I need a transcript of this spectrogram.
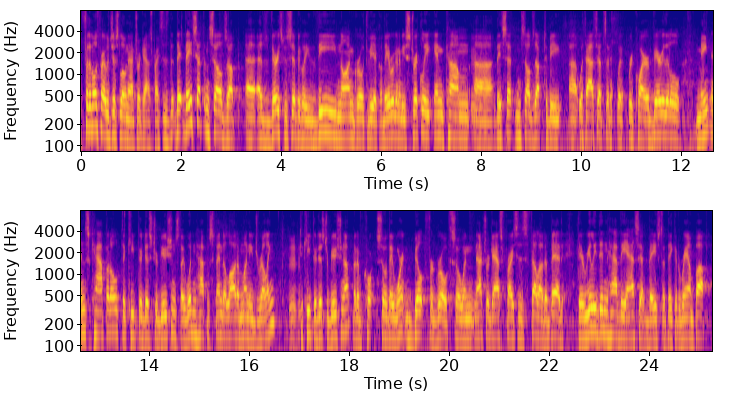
For the most part, it was just low natural gas prices. They, they set themselves up uh, as very specifically the non-growth vehicle. They were going to be strictly income. Mm-hmm. Uh, they set themselves up to be uh, with assets that would require very little maintenance capital to keep their distribution, so they wouldn't have to spend a lot of money drilling mm-hmm. to keep their distribution up. But of course, so they weren't built for growth. So when natural gas prices fell out of bed, they really didn't have the asset base that they could ramp up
